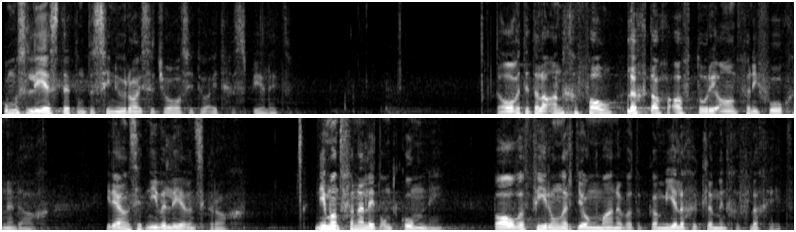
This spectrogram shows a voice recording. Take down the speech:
Kom ons lees dit om te sien hoe daai situasie toe uitgespeel het. Dawid het hulle aangeval ligdag af tot die aand van die volgende dag. Hierdie ouens het nuwe lewenskrag. Niemand van hulle het ontkom nie, behalwe 400 jong manne wat op kamele geklim en gevlug het.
